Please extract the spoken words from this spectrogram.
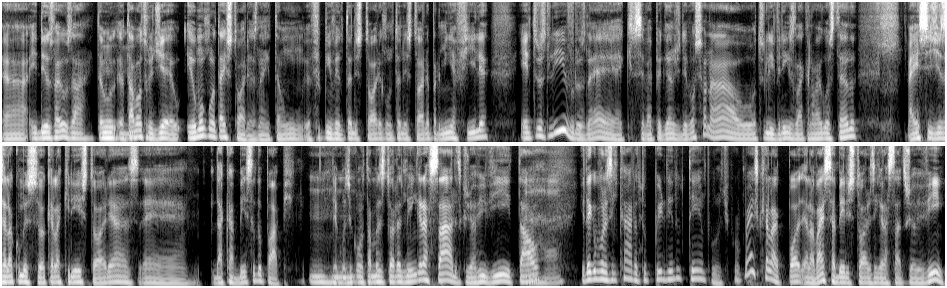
Ah, e Deus vai usar. Então, Uhum. eu tava outro dia, eu, eu amo contar histórias, né? Então, eu fico inventando história, contando história para minha filha, entre os livros, né? Que você vai pegando de devocional, outros livrinhos lá que ela vai gostando. Aí, esses dias, ela começou que ela queria histórias é, da cabeça do papi. Uhum. Comecei a contar umas histórias meio engraçadas que eu já vivi e tal. Aham. E daí eu falei assim, cara, eu tô perdendo tempo. Tipo, por mais que ela pode, ela vai saber histórias engraçadas que eu já vivi,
